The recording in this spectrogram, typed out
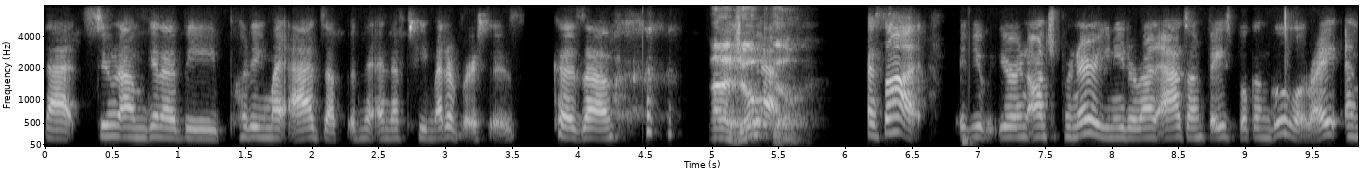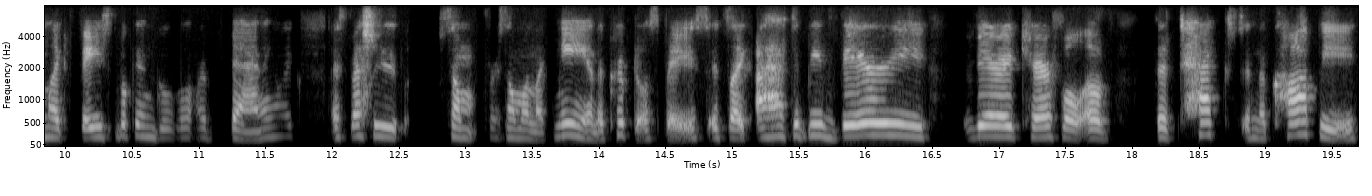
that soon i'm going to be putting my ads up in the nft metaverses because um not a joke yeah, though. It's not. If you, you're an entrepreneur you need to run ads on facebook and google right? And like facebook and google are banning like especially some for someone like me in the crypto space it's like i have to be very very careful of the text and the copy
